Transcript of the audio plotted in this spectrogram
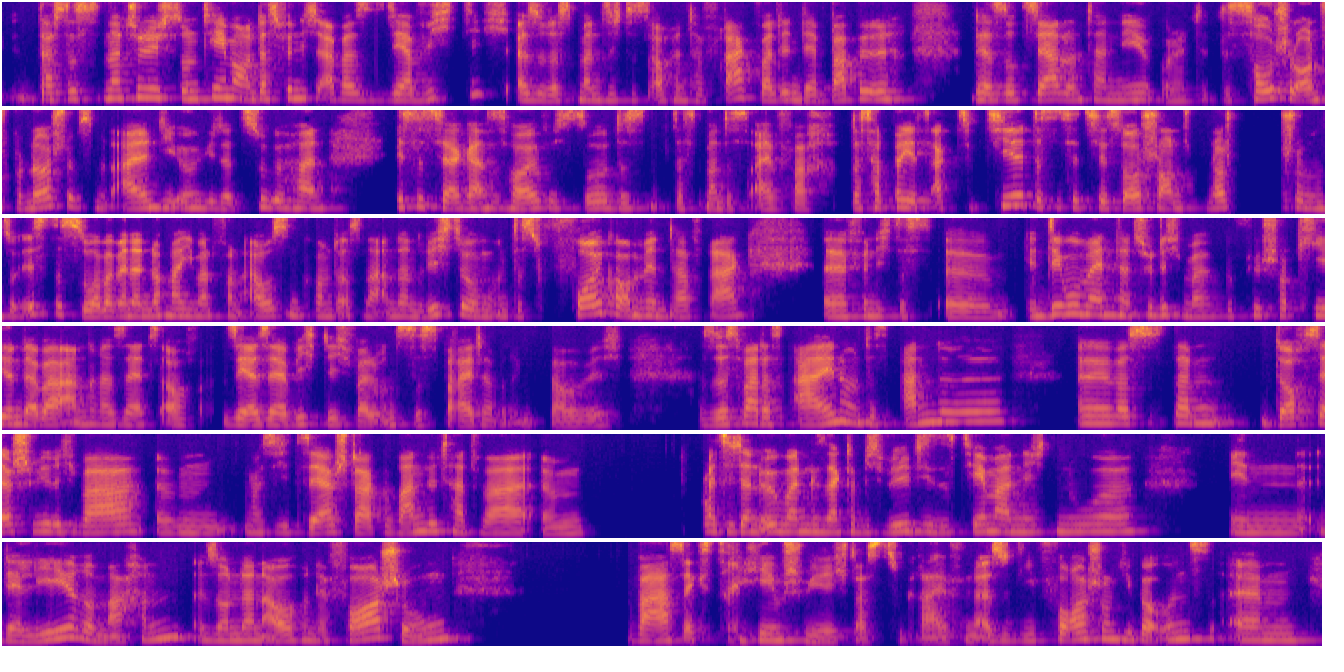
das ist natürlich so ein Thema und das finde ich aber sehr wichtig, also dass man sich das auch hinterfragt, weil in der Bubble der Sozialunternehmen oder des Social Entrepreneurships mit allen, die irgendwie dazugehören, ist es ja ganz häufig so, dass, dass man das einfach, das hat man jetzt akzeptiert, das ist jetzt hier Social Entrepreneurship schon und so ist es so. Aber wenn dann nochmal jemand von außen kommt aus einer anderen Richtung und das vollkommen hinterfragt, äh, finde ich das äh, in dem Moment natürlich immer ein Gefühl schockierend, aber andererseits auch sehr, sehr wichtig, weil uns das weiterbringt, glaube ich. Also das war das eine und das andere, äh, was dann doch sehr schwierig war, ähm, was sich jetzt sehr stark gewandelt hat, war, ähm, als ich dann irgendwann gesagt habe, ich will dieses Thema nicht nur in der Lehre machen, sondern auch in der Forschung, war es extrem schwierig, das zu greifen. Also die Forschung, die bei uns ähm,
